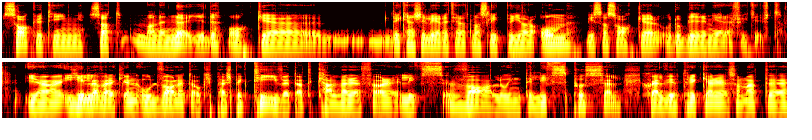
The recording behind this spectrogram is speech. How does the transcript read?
saker och ting så att man är nöjd och eh, det kanske leder till att man slipper göra om vissa saker och då blir det mer effektivt. Jag gillar verkligen ordvalet och perspektivet att kalla det för livsval och inte livspussel. Själv uttrycker jag det som att eh,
